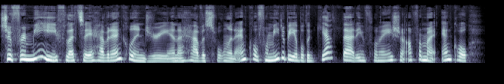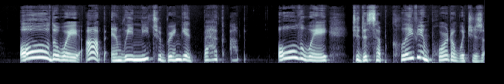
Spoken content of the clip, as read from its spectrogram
So for me, if let's say I have an ankle injury and I have a swollen ankle, for me to be able to get that inflammation off from my ankle all the way up, and we need to bring it back up all the way to the subclavian portal, which is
